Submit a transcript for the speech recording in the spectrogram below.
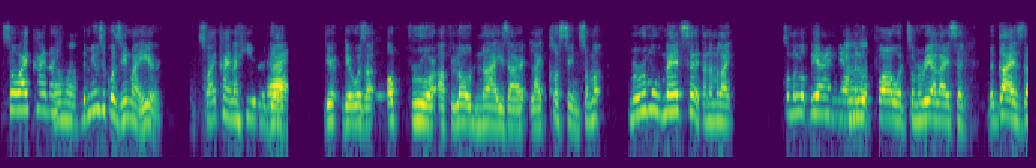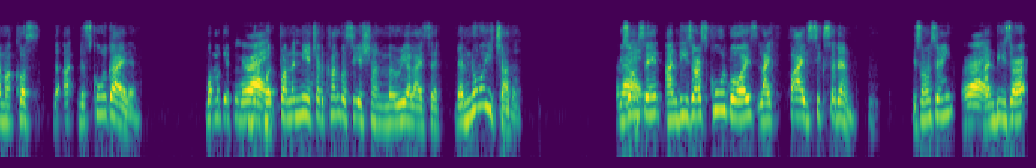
So I kind of uh-huh. the music was in my ear, so I kind of hear that right. there there was a uproar of loud noise or like cussing. So I, I remove my headset and I'm like, so I look behind me and mm-hmm. I look forward. So I realize that the guys them are cuss the, uh, the school guy them. But, get, right. but, but, from the nature of the conversation, I realize that them know each other. You right. see what I'm saying? And these are schoolboys, like five, six of them. You see what I'm saying? Right. And these are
